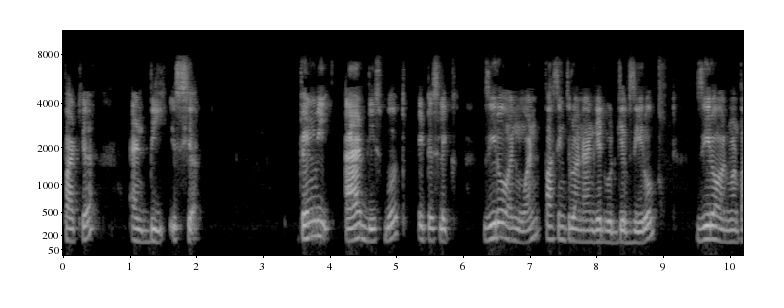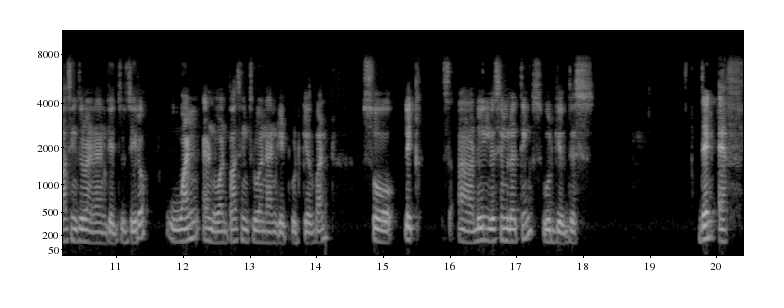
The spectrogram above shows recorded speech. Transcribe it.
part here and B is here. When we add these both it is like 0 and 1 passing through an AND gate would give 0 0 and 1 passing through an AND gate to 0 1 and 1 passing through an AND gate would give 1 so like uh, doing the similar things would give this. Then F.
